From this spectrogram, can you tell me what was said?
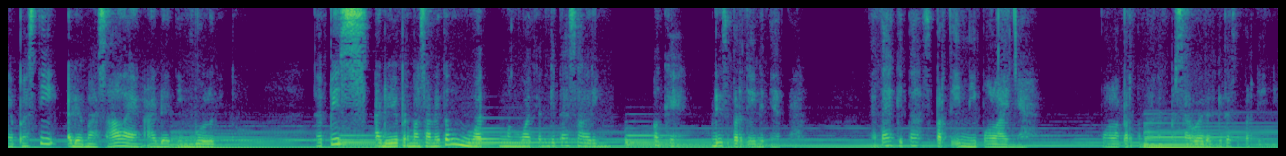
Ya pasti ada masalah yang ada timbul gitu. Tapi adanya permasalahan itu membuat menguatkan kita saling oke okay, dia seperti ini ternyata. Ternyata kita seperti ini polanya. Pola pertemanan persahabatan kita seperti ini.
